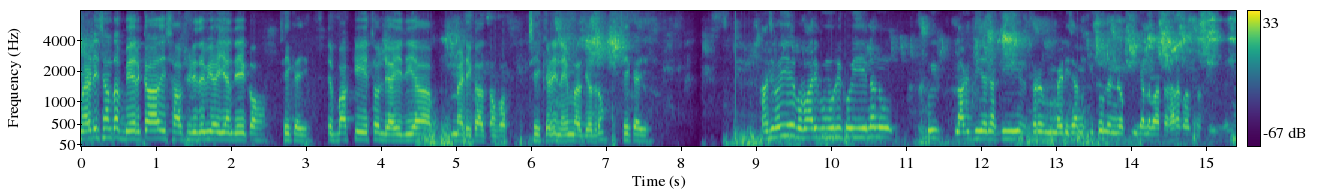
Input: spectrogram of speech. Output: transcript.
ਮੈਡੀਸਨ ਤਾਂ ਬੇਰਕਾ ਦੀ ਸਬਸਿਡੀ ਤੇ ਵੀ ਆਈ ਜਾਂਦੀ ਹੈ ਇੱਕ ਉਹ। ਠੀਕ ਹੈ ਜੀ। ਤੇ ਬਾਕੀ ਇਥੋਂ ਲਿਆਈ ਦੀ ਆ ਮੈਡੀਕਲ ਤੋਂ ਕੋ। ਠੀਕ ਹੈ ਜਿਹੜੀ ਨਹੀਂ ਮਿਲਦੀ ਉਧਰੋਂ। ਠੀਕ ਹੈ ਜੀ। ਹਾਂਜੀ ਬਾਈ ਇਹ ਬਿਮਾਰੀ ਬਮੂਰੀ ਕੋਈ ਇਹਨਾਂ ਨੂੰ ਕੋਈ ਲੱਗਦੀ ਹੈ ਜਾਂ ਕੀ ਫਿਰ ਮੈਡੀਸਨ ਕਿੱਥੋਂ ਲੈਣੇ ਕੀ ਗੱਲਬਾਤ ਹੈ ਸਾਰਾ ਕੁਝ ਦੱਸੋ ਜੀ।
